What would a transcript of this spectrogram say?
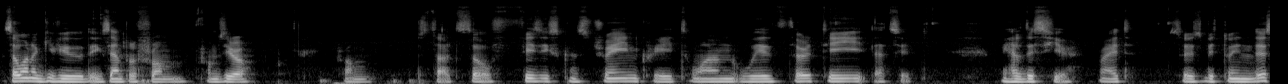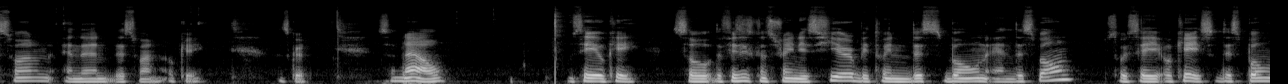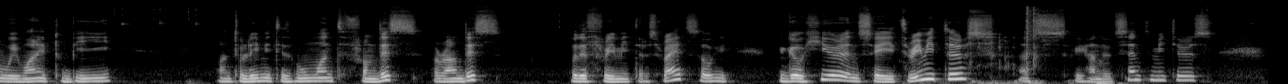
So I want to give you the example from, from zero, from start. So physics constraint, create one with 30, that's it. We have this here, right? So it's between this one and then this one. Okay, that's good. So now we say, okay, so the physics constraint is here between this bone and this bone. So we say, okay, so this bone, we want it to be, want to limit its movement from this, around this, with the three meters, right? So we, we go here and say three meters, that's 300 centimeters.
